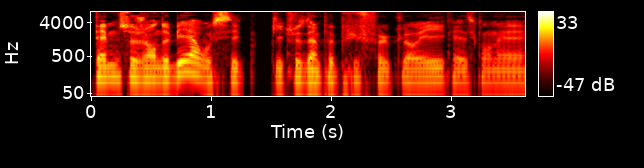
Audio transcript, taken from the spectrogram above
t'aimes ce genre de bière ou c'est quelque chose d'un peu plus folklorique? Est-ce qu'on est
